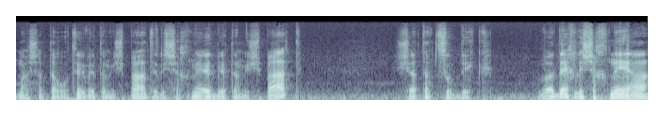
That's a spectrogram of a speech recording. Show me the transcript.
מה שאתה רוצה בבית המשפט זה לשכנע את בית המשפט שאתה צודק. והדרך לשכנע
